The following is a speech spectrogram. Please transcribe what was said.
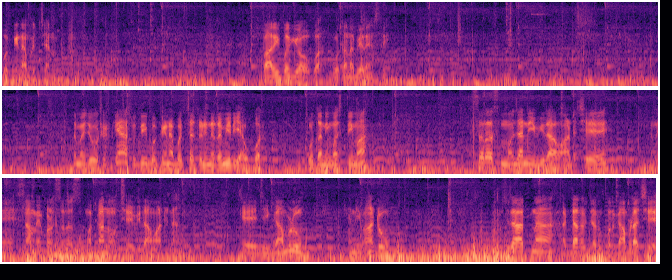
બકરીના બચ્ચાનું. પારી પર ગયો ઉપા પોતાના બેલેન્સથી તમે જુઓ છો ક્યાં સુધી બકરીના બચ્ચા ચડીને રમી રહ્યા ઉપર? પોતાની મસ્તીમાં. સરસ મજાની વીરા વાંટ છે અને સામે પણ સરસ મકાનો છે વીરા વાંટના કે જે ગામડું, એની વાંટો ગુજરાતના અઢાર હજાર ઉપર ગામડા છે.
